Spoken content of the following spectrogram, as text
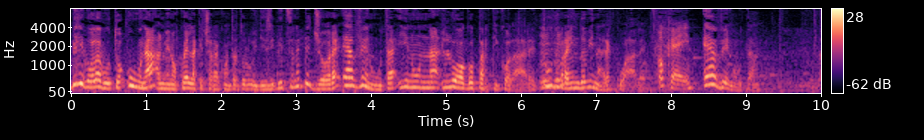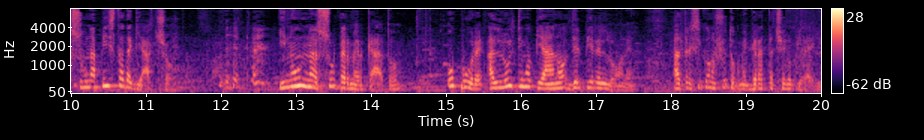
Billy Bolla ha avuto una, almeno quella che ci ha raccontato lui di esibizione peggiore, è avvenuta in un luogo particolare. Tu Mhm. dovrai indovinare quale. Ok. È avvenuta su una pista da ghiaccio, in un supermercato, oppure all'ultimo piano del Pirellone, altresì conosciuto come Grattacielo Pirelli,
